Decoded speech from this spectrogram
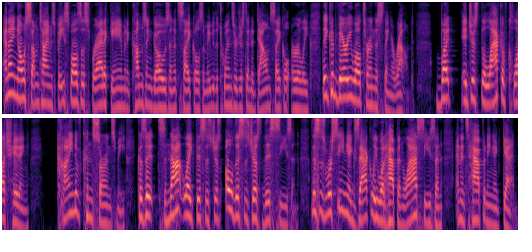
And I know sometimes baseball's a sporadic game and it comes and goes and it cycles, and maybe the Twins are just in a down cycle early. They could very well turn this thing around. But it just, the lack of clutch hitting kind of concerns me because it's not like this is just oh this is just this season this is we're seeing exactly what happened last season and it's happening again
